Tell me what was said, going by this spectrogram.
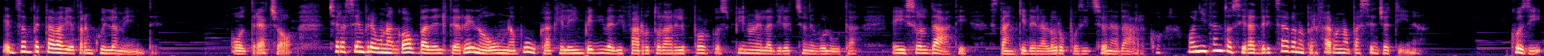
e zampettava via tranquillamente. Oltre a ciò, c'era sempre una gobba del terreno o una buca che le impediva di far rotolare il porcospino nella direzione voluta, e i soldati, stanchi della loro posizione ad arco, ogni tanto si raddrizzavano per fare una passeggiatina. Così,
